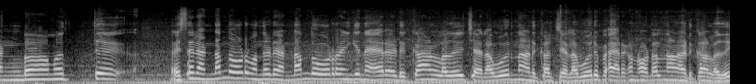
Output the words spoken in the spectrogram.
രണ്ടാമത്തെ പക്ഷേ രണ്ടാമത്തെ ഓർഡർ വന്നിട്ട് രണ്ടാമത്തെ ഓർഡർ എനിക്ക് നേരെ എടുക്കാനുള്ളത് ചിലവൂരിൽ നിന്നാണ് എടുക്കാൻ ചിലവൂർ പാരഗൺ ഹോട്ടലിൽ നിന്നാണ് എടുക്കാനുള്ളത്.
